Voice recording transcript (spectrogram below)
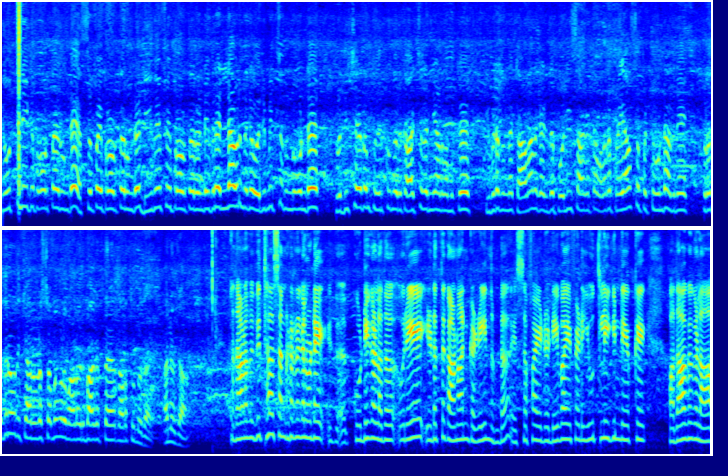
യൂത്ത് ലീഗ് പ്രവർത്തകരുണ്ട് എസ് എഫ് ഐ പ്രവർത്തകരുണ്ട് ഡിവൈഎഫ്ഐ പ്രവർത്തകരുണ്ട്. ഇവരെല്ലാവരും തന്നെ ഒരുമിച്ച് നിന്നുകൊണ്ട് പ്രതിഷേധം തീർക്കുന്ന ഒരു കാഴ്ച തന്നെയാണ് നമുക്ക് ഇവിടെ നിന്ന് കാണാൻ കഴിയുന്നത്. പോലീസ് ആകട്ടെ വളരെ പ്രയാസപ്പെട്ടുകൊണ്ട് അതിനെ പ്രതിരോധിക്കാനുള്ള ശ്രമങ്ങളുമാണ് ഒരു ഭാഗത്ത് നടത്തുന്നത്. അനുജ. അതാണ് വിവിധ സംഘടനകളുടെ കൊടികൾ. അത് ഒരേ ഇടത്ത് കാണാൻ കഴിയുന്നുണ്ട്. എസ് എഫ് ഐയുടെ ഡിവൈഎഫ്ഐയുടെ യൂത്ത് ലീഗിന്റെയൊക്കെ പതാകകൾ ആ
